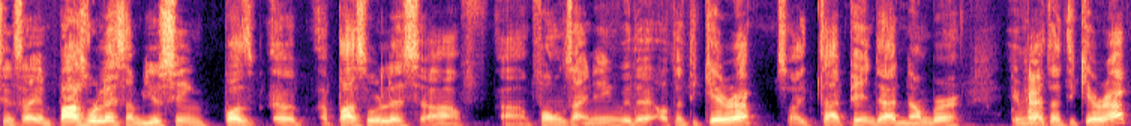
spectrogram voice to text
since I am passwordless, I'm using pos- uh, a passwordless uh, uh, phone sign-in with the Authenticator app. So I type in that number in okay. my Authenticator app,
